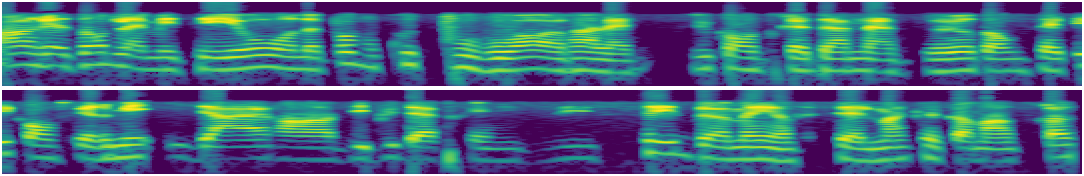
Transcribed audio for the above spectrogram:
en raison de la météo, on n'a pas beaucoup de pouvoir hein, là-dessus contre Dame Nature. Donc, ça a été confirmé hier en début d'après-midi. C'est demain officiellement que commencera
